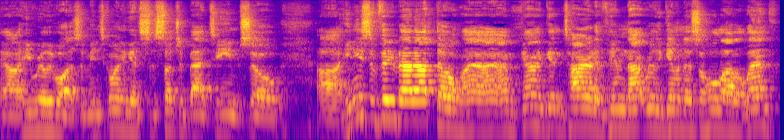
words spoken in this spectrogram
Uh, he really was. I mean, he's going against such a bad team, so uh, he needs to figure that out. Though I, am kind of getting tired of him not really giving us a whole lot of length.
